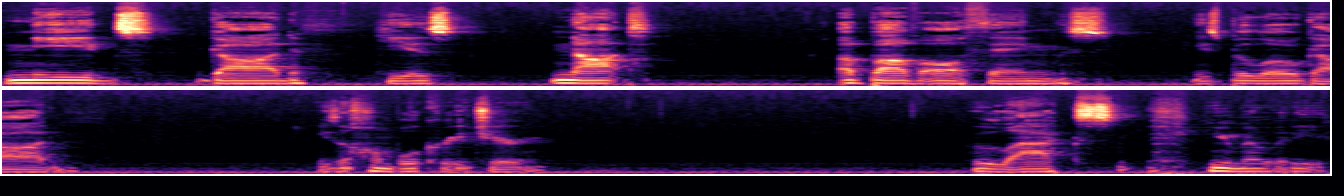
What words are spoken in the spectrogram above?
needs God. He is not above all things. He's below God. He's a humble creature who lacks humility.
